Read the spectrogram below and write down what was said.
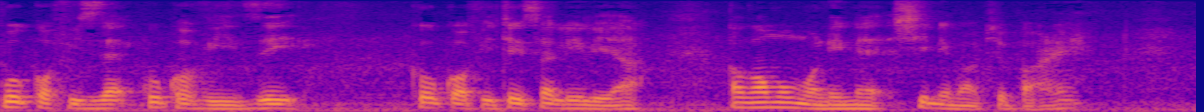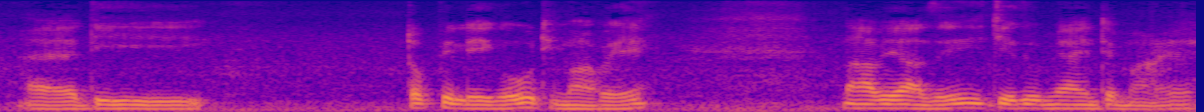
ကို coffee ဈေးကို coffee ဈေးကို coffee ချိတ်ဆက်လေးတွေကကောင်းကောင်းမွန်မွန်လေးနဲ့ရှိနေမှာဖြစ်ပါတယ်အဲဒီ topic လေးကိုဒီမှာပဲနားပါရစေကျေးဇူးအများကြီးတင်ပါတယ်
